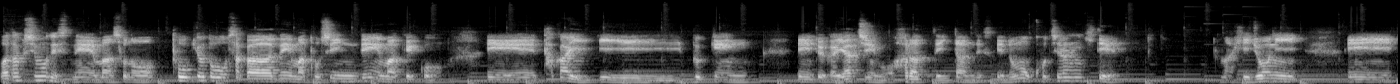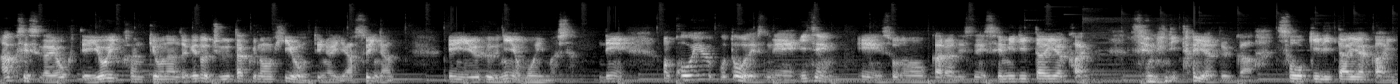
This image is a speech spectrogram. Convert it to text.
私もですね、まあ、その、東京と大阪で、まあ、都心で、まあ、結構、えー高い物件、えーというか家賃を払っていたんですけども、こちらに来て、まあ、非常に、えーアクセスが良くて良い環境なんだけど住宅の費用っていうのは安いなっていうふうに思いました。で、まあ、こういうことをですね以前、えーそのからですねセミリタイア会セミリタイアというか早期リタイア会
